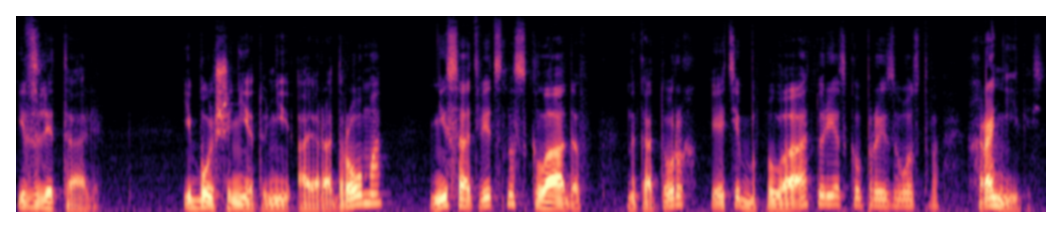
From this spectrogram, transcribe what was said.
и взлетали. И больше нету ни аэродрома, ни, соответственно, складов, на которых эти БПЛА турецкого производства хранились.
